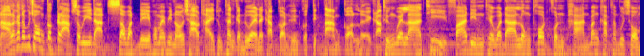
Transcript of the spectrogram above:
เอาละครับท่านผู้ชมก็กราบสวีดัสสวัสดีพ่อแม่พี่น้องชาวไทยทุกท่านกันด้วยนะครับก่อนอื่นกดติดตามก่อนเลยครับ ถึงเวลาที่ฟ้าดินเทวดาลงโทษคนพาลบ้างครับท่านผู้ชม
